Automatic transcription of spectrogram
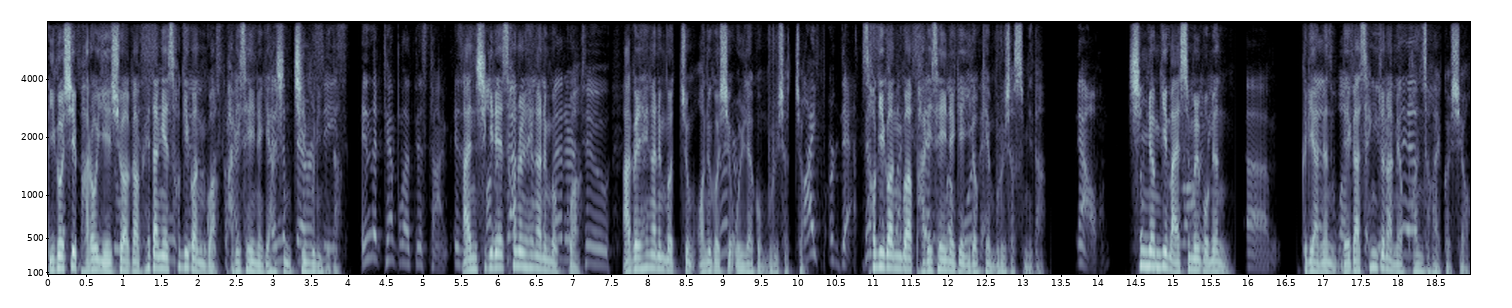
이것이 바로 예수와가 회당의 서기관과 바리새인에게 하신 질문입니다. 안식일에 선을 행하는 것과 악을 행하는 것 중 어느 것이 옳냐고 물으셨죠. 서기관과 바리새인에게 이렇게 물으셨습니다. 신명기 말씀을 보면 그리하면 내가 생존하며 번성할 것이요.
